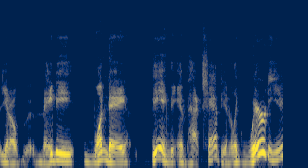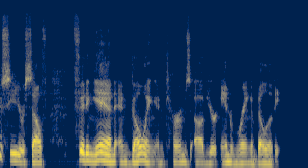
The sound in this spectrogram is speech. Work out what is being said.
you know, maybe one day being the impact champion? Like, where do you see yourself fitting in and going in terms of your in ring ability?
